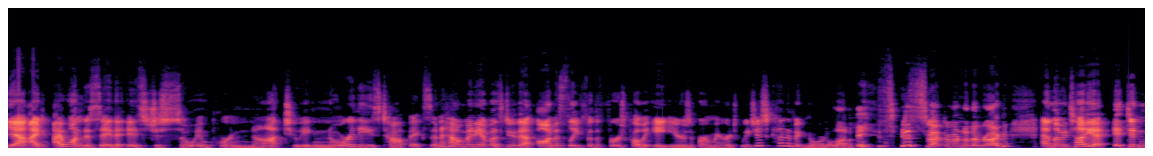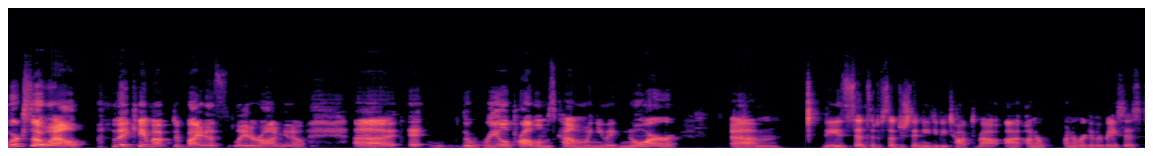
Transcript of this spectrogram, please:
Yeah. I, I wanted to say that it's just so important not to ignore these topics. And how many of us do that? Honestly, for the first probably eight years of our marriage, we just kind of ignored a lot of these, just swept them under the rug. And let me tell you, it didn't work so well. they came up to bite us later on, you know. Uh, it, the real problems come when you ignore um, these sensitive subjects that need to be talked about uh, on a, on a regular basis.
